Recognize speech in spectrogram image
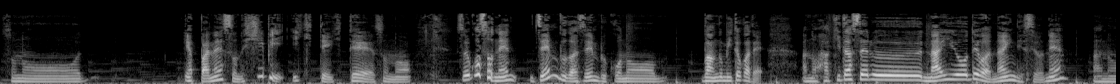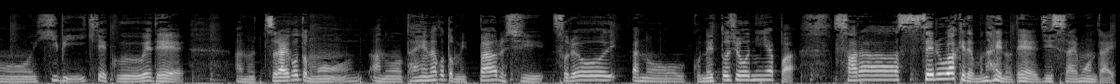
その、やっぱね、その日々生きてきて、その、それこそね、全部が全部この番組とかで、あの、吐き出せる内容ではないんですよね。あの、日々生きていく上で、あの、辛いことも、あの、大変なこともいっぱいあるし、それを、あの、こうネット上にやっぱ、さらせるわけでもないので、実際問題。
